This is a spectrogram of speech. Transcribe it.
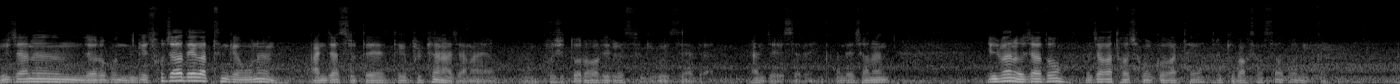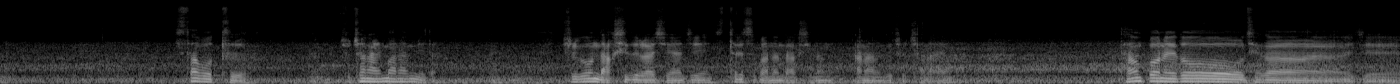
의자는 여러분 이게 소자대 같은 경우는 앉았을 때 되게 불편하잖아요. 90도로 허리를 숙이고 있어야 돼. 앉아 있어야 되니까. 근데 저는 일반 의자도 의자가 더 좋을 것 같아요. 이렇게 막상 써보니까. 스타보트 네, 추천할 만합니다. 네. 즐거운 낚시들 하셔야지 스트레스 받는 낚시는 안 하는 게 좋잖아요. 다음번에도 제가 이제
